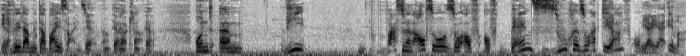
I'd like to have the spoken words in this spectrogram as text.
ich will da mit dabei sein. So, Ja, ne? ja, klar. ja. Und ähm, wie warst du dann auch so, so auf, auf Bands-Suche so aktiv? Ja, um- ja, ja, immer.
